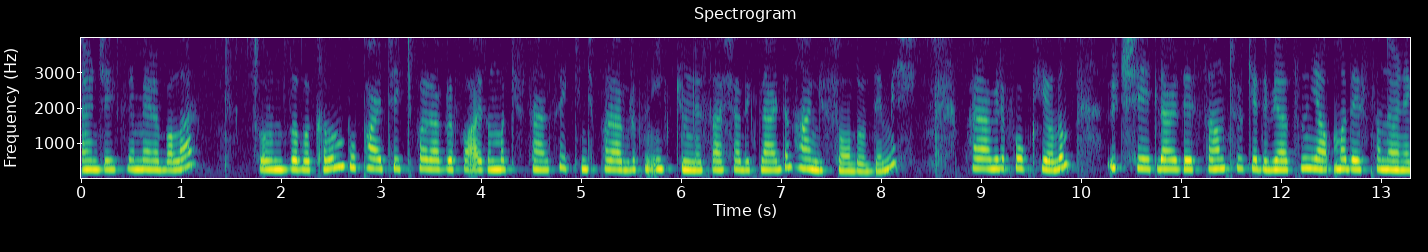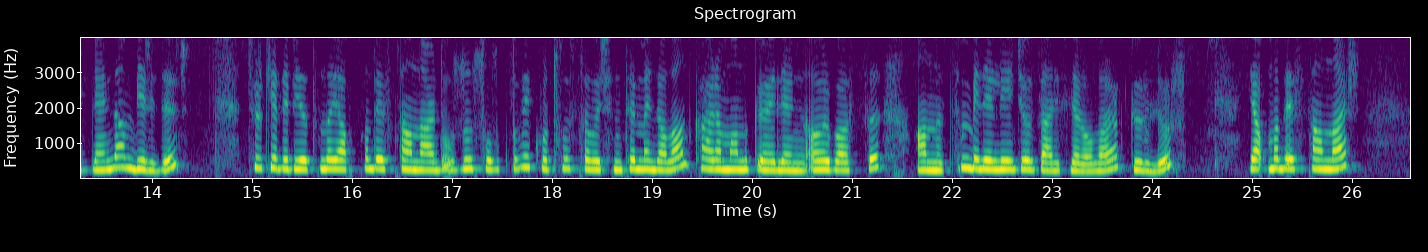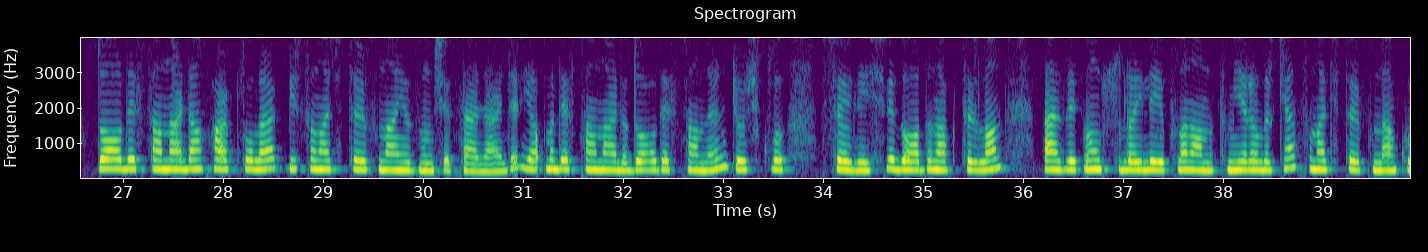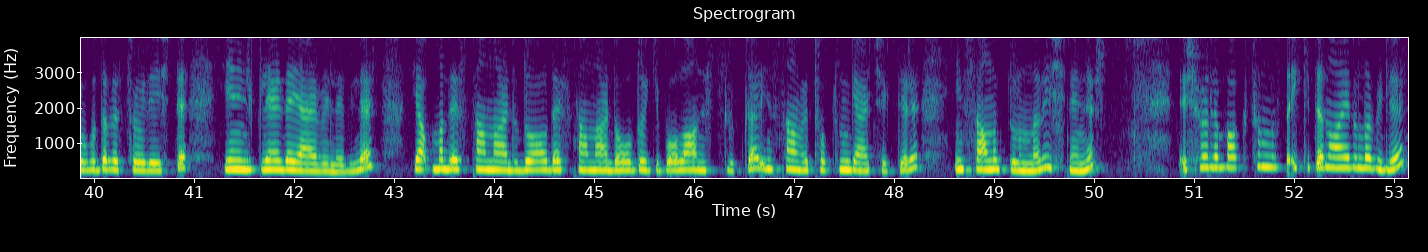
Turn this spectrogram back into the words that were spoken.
Öncelikle merhabalar. Sorumuza bakalım. Bu parça iki paragrafa ayrılmak istense ikinci paragrafın ilk cümlesi aşağıdakilerden hangisi olur demiş. Paragrafı okuyalım. Üç Şehitler Destanı Türk Edebiyatı'nın yapma destan örneklerinden biridir. Türk Edebiyatı'nda yapma destanlarda uzun soluklu ve Kurtuluş Savaşı'nı temel alan kahramanlık öğelerinin ağır bastığı anlatım belirleyici özellikler olarak görülür. Yapma destanlar Doğal destanlardan farklı olarak bir sanatçı tarafından yazılmış eserlerdir. Yapma destanlarda doğal destanların coşkulu söyleyişi ve doğadan aktarılan benzetme unsurlarıyla yapılan anlatımı yer alırken sanatçı tarafından kurguda ve söyleyişte yeniliklere de yer verilebilir. Yapma destanlarda doğal destanlarda olduğu gibi olağanüstülükler, insan ve toplum gerçekleri, insanlık durumları işlenir. E şöyle baktığımızda ikiden ayrılabilir.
